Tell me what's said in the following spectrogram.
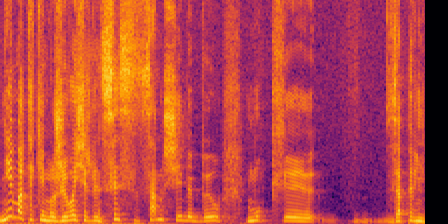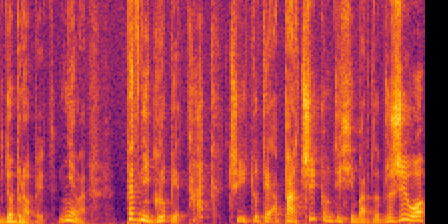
Nie ma takiej możliwości, że ten system sam z siebie był, mógł e, zapewnić dobrobyt. Nie ma pewnej grupie tak, czyli tutaj Aparczykom gdzie się bardzo dobrze żyło,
